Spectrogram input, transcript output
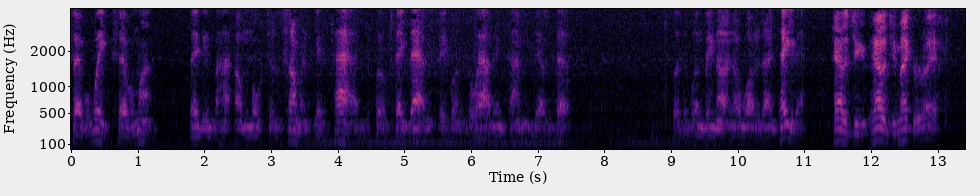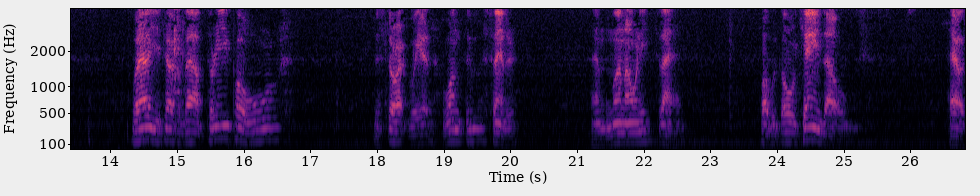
several weeks, several months, maybe uh, most of the summer to get tide to take that if they wouldn't go out anytime you build it up. But there wouldn't be no, no water to take out. How did you How did you make a raft? Well, you took about three poles to start with, one through the center, and one on each side. What we call chain dogs. How uh,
